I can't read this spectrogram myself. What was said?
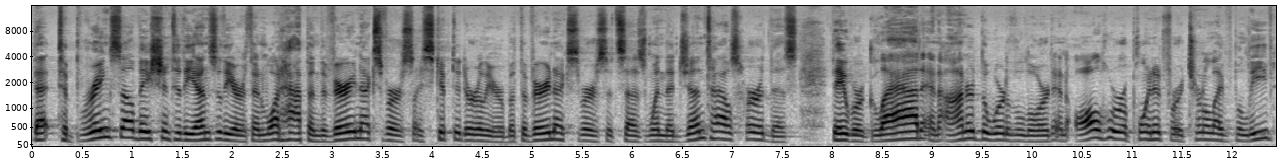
that to bring salvation to the ends of the earth. And what happened? The very next verse, I skipped it earlier, but the very next verse it says, When the Gentiles heard this, they were glad and honored the word of the Lord, and all who were appointed for eternal life believed,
